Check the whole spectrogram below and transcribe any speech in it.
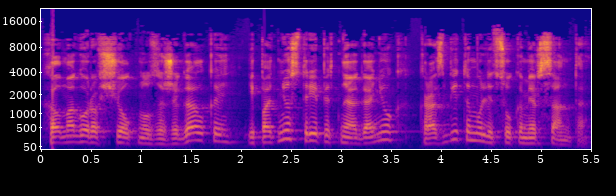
Холмогоров щелкнул зажигалкой и поднес трепетный огонек к разбитому лицу коммерсанта.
